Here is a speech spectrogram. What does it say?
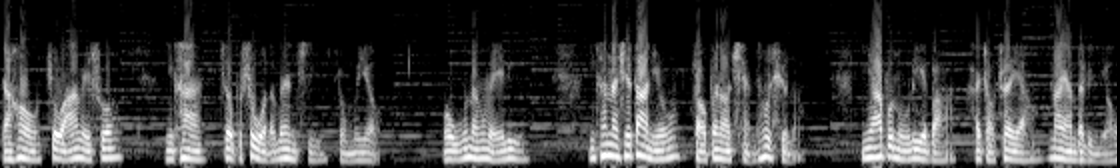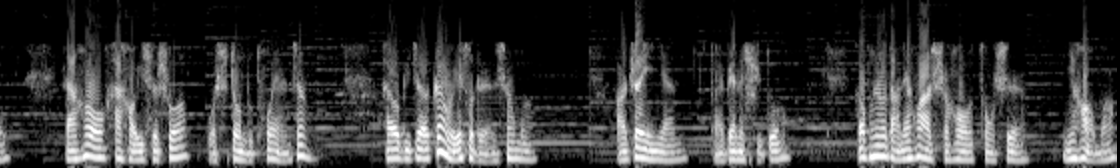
然后自我安慰说：“你看，这不是我的问题，有木有？我无能为力。你看那些大牛早奔到前头去了，你丫不努力吧，还找这样那样的理由，然后还好意思说我是重度拖延症？还有比这更猥琐的人生吗？而这一年改变了许多。”和朋友打电话的时候，总是“你好吗？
